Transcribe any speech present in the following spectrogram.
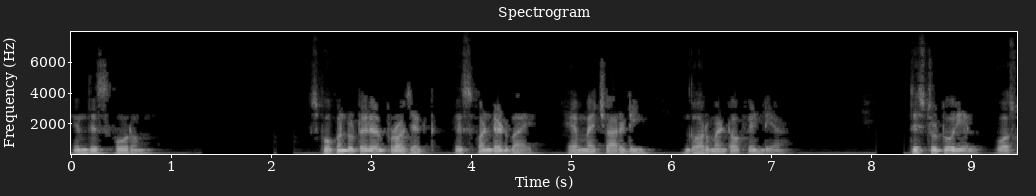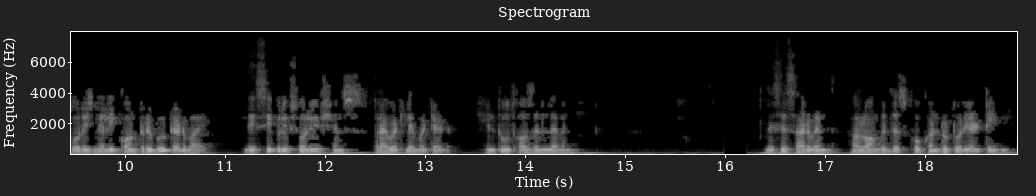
in this forum. Spoken Tutorial project is funded by MHRD, Government of India. This tutorial was originally contributed by DesiCrew Solutions Private Limited in 2011. This is Arvind along with the Spoken Tutorial team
